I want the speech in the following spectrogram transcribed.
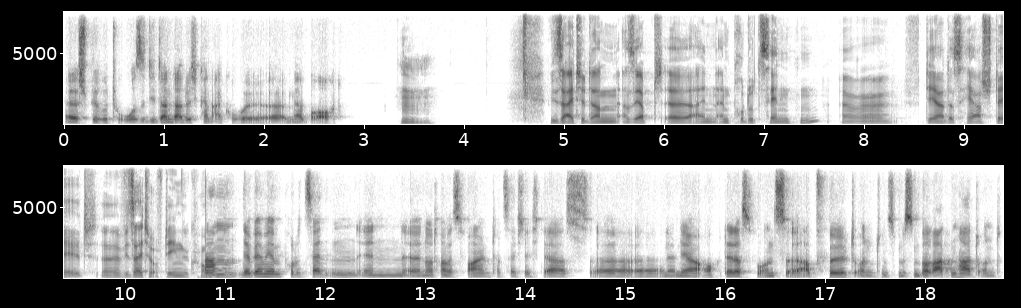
äh, Spirituose, die dann dadurch kein Alkohol äh, mehr braucht. Hm. Wie seid ihr dann, also ihr habt äh, einen, einen Produzenten, äh, der das herstellt. Äh, wie seid ihr auf den gekommen? Um, ähm, ja, wir haben hier einen Produzenten in äh, Nordrhein-Westfalen tatsächlich, der ist äh, in der Nähe auch, der das für uns äh, abfüllt und uns ein bisschen beraten hat und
